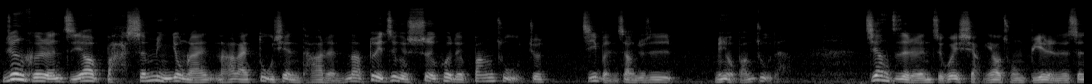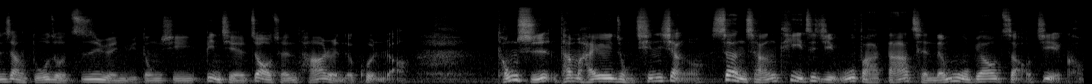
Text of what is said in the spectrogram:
任何人只要把生命用来拿来度线他人，那对这个社会的帮助就基本上就是没有帮助的。这样子的人只会想要从别人的身上夺走资源与东西，并且造成他人的困扰。同时，他们还有一种倾向哦，擅长替自己无法达成的目标找借口。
